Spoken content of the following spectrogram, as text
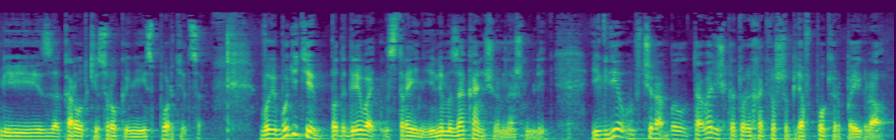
и за короткий срок и не испортится. Вы будете подогревать настроение или мы заканчиваем наш блядь? И где вчера был товарищ, который хотел, чтобы я в покер поиграл?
